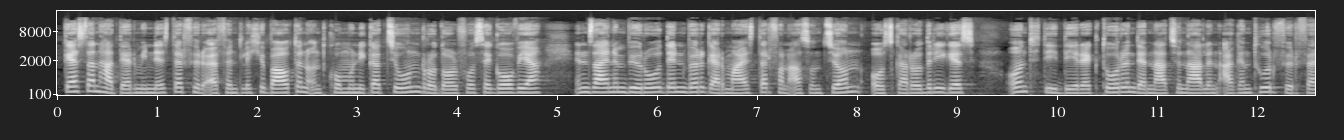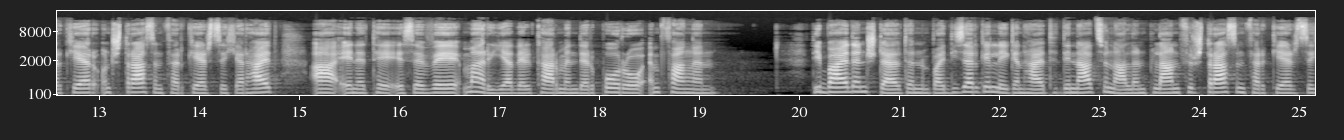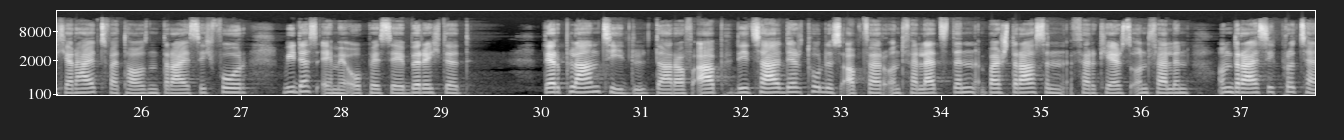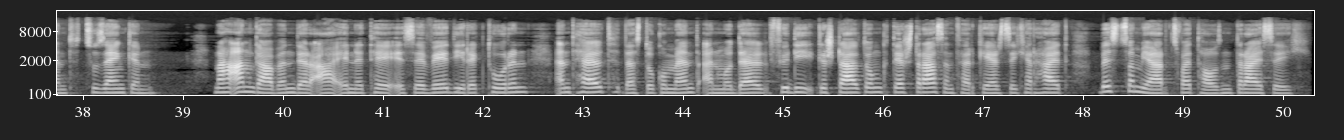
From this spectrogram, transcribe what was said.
Gestern hat der Minister für öffentliche Bauten und Kommunikation Rodolfo Segovia in seinem Büro den Bürgermeister von Asunción, Oscar Rodriguez, und die Direktorin der Nationalen Agentur für Verkehr und Straßenverkehrssicherheit ANTSW Maria del Carmen del Poro empfangen. Die beiden stellten bei dieser Gelegenheit den Nationalen Plan für Straßenverkehrssicherheit 2030 vor, wie das MEOPC berichtet. Der Plan zielt darauf ab, die Zahl der Todesopfer und Verletzten bei Straßenverkehrsunfällen um 30 Prozent zu senken. Nach Angaben der ANT-SEW-Direktorin enthält das Dokument ein Modell für die Gestaltung der Straßenverkehrssicherheit bis zum Jahr 2030.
